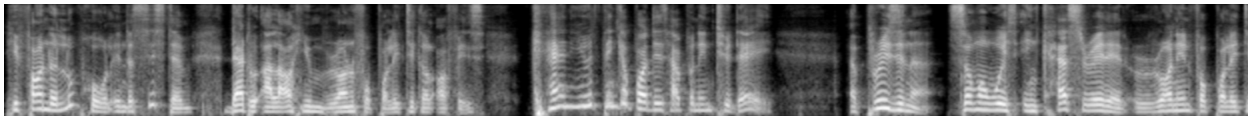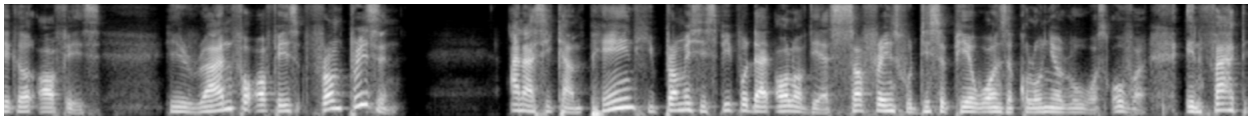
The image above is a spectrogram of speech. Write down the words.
he found a loophole in the system that would allow him run for political office. Can you think about this happening today? A prisoner, someone who is incarcerated, running for political office. he ran for office from prison. And as he campaigned, he promised his people that all of their sufferings would disappear once the colonial rule was over. In fact,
